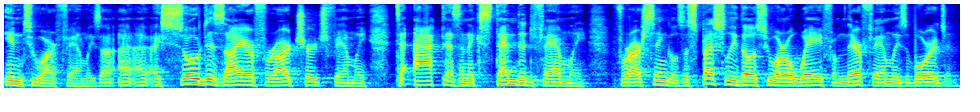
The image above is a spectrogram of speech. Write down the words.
into our families. I, I, I, so desire for our church family to act as an extended family for our singles, especially those who are away from their families of origin.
